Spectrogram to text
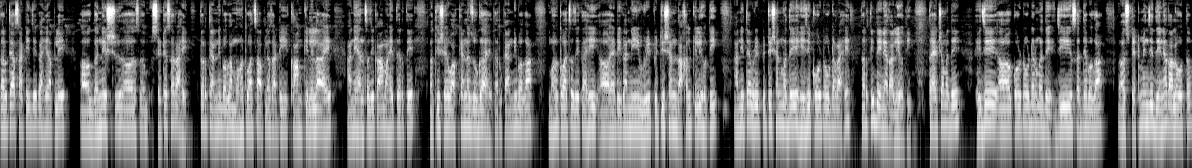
तर त्यासाठी जे काही आपले गणेश सेटे सर आहे तर त्यांनी बघा महत्त्वाचं आपल्यासाठी काम केलेलं आहे आणि ह्यांचं जे काम आहे तर ते अतिशय वाख्यान्यजोगं आहे. तर त्यांनी बघा महत्त्वाचं जे काही या ठिकाणी व्रीट पिटिशन दाखल केली होती आणि त्या व्रीट पिटिशनमध्ये ही जी कोर्ट ऑर्डर आहे तर ती देण्यात आली होती. तर ह्याच्यामध्ये हे जे कोर्ट ऑर्डरमध्ये जी सध्या बघा स्टेटमेंट जे देण्यात आलं होतं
